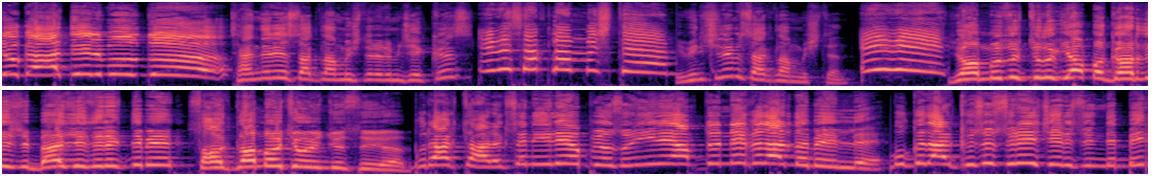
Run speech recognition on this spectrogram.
çok adil buldu. Sen nereye saklanmıştın örümcek kız? Eve saklanmıştım. Evin içine mi saklanmıştın? Evet. Ya mızıkçılık yapma kardeşim. Ben yetenekli bir saklanmaç oyuncusuyum. Bırak Tarık sen hile yapıyorsun. Hile yaptığın ne kadar da belli. Bu kadar kısa süre içerisinde beni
